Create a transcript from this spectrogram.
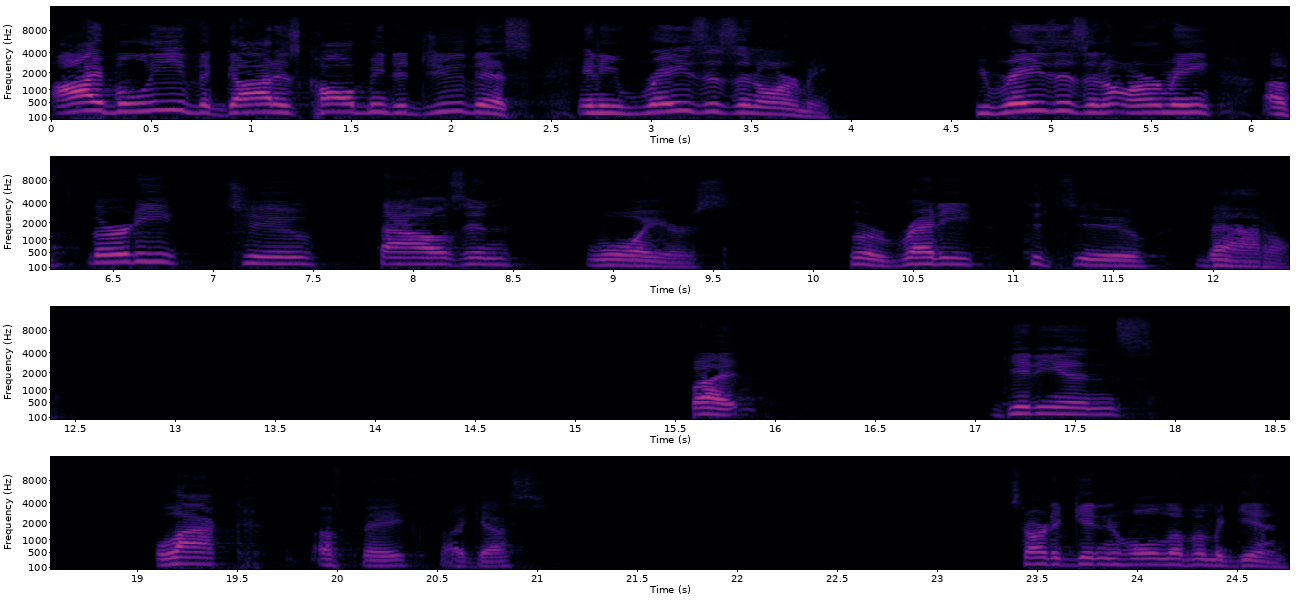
I believe that God has called me to do this." And he raises an army. He raises an army of 32,000 warriors who are ready to do battle. But Gideon's lack of faith, I guess, started getting hold of him again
